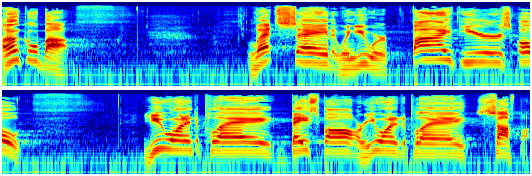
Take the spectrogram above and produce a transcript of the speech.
Uncle Bob. Let's say that when you were five years old, you wanted to play baseball or you wanted to play softball.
